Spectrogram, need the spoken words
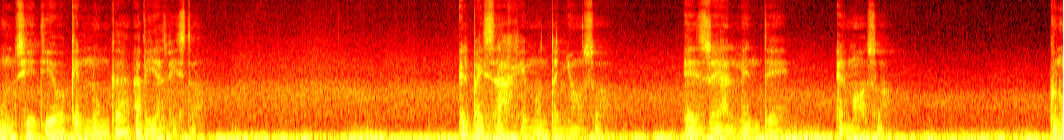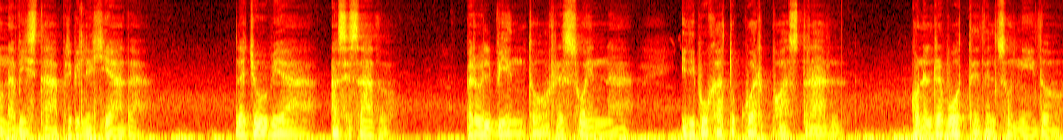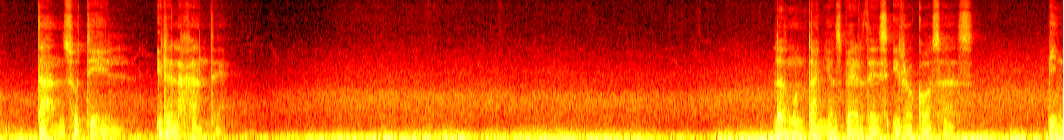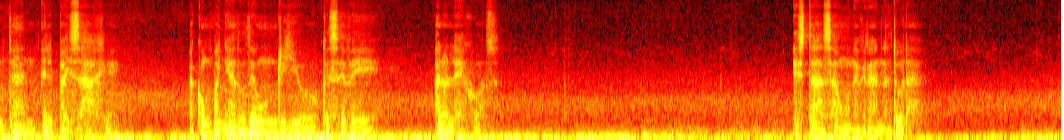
un sitio que nunca habías visto. El paisaje montañoso es realmente hermoso, con una vista privilegiada. La lluvia ha cesado, pero el viento resuena y dibuja tu cuerpo astral con el rebote del sonido tan sutil y relajante. Las montañas verdes y rocosas pintan el paisaje, acompañado de un río que se ve a lo lejos. Estás a una gran altura.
